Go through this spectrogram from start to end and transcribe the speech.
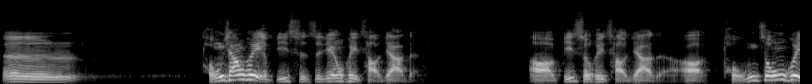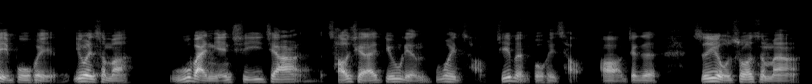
嗯、同乡会彼此之间会吵架的，啊，彼此会吵架的啊，同宗会不会，因为什么？五百年是一家，吵起来丢脸，不会吵，基本不会吵啊，这个只有说什么。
